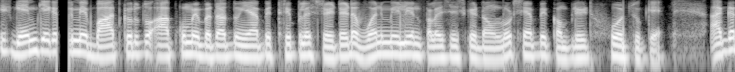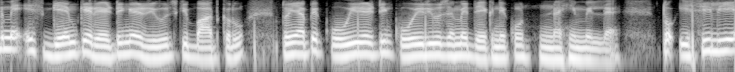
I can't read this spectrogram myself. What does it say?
इस गेम की अगर मैं बात करूँ तो आपको मैं बता दूँ, यहाँ पे थ्री प्लस रेटेड है वन मिलियन प्लस इसके डाउनलोड्स यहाँ पे कंप्लीट हो चुके हैं। अगर मैं इस गेम के रेटिंग एंड रिव्यूज़ की बात करूँ तो यहाँ पे कोई रेटिंग कोई रिव्यूज़ हमें देखने को नहीं मिल रहा है। तो इसीलिए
